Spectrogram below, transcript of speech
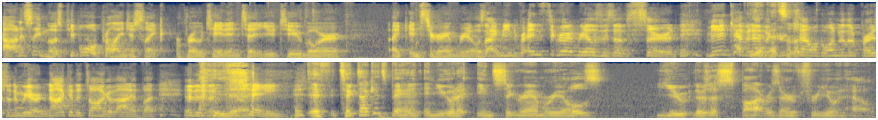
honestly, most people will probably just like rotate into YouTube or like Instagram Reels. I mean, Instagram Reels is absurd. Me and Kevin Yeah, have a group chat with one other person, and we are not going to talk about it, but it is insane. if TikTok gets banned and you go to Instagram Reels, you there's a spot reserved for you in hell.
